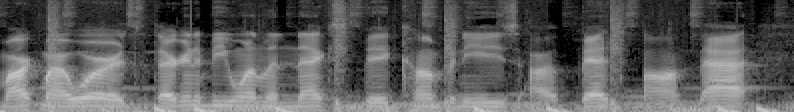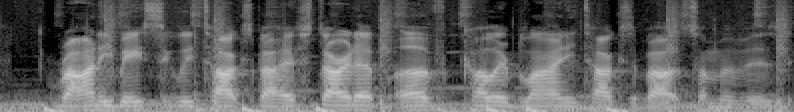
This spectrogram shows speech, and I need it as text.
mark my words, they're going to be one of the next big companies. I bet on that. Ronnie basically talks about his startup of Colorblind. He talks about some of his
